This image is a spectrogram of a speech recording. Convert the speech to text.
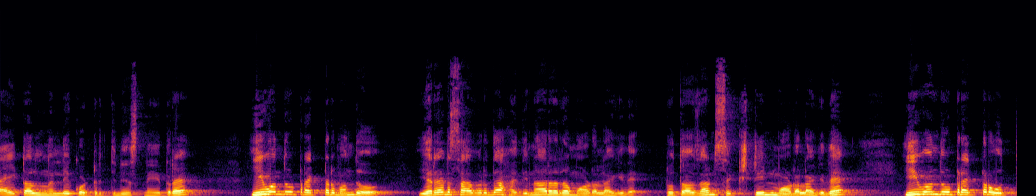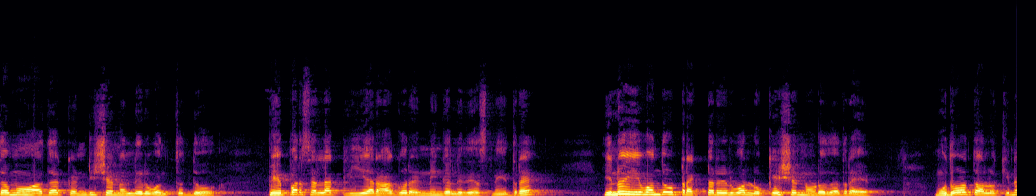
ಟೈಟಲ್ನಲ್ಲಿ ಕೊಟ್ಟಿರ್ತೀನಿ ಸ್ನೇಹಿತರೆ. ಈ ಒಂದು ಟ್ರ್ಯಾಕ್ಟರ್ ಬಂದು ಎರಡು ಸಾವಿರದ ಹದಿನಾರರ ಮಾಡೆಲ್ ಆಗಿದೆ. ಟೂ ತೌಸಂಡ್ ಸಿಕ್ಸ್ಟೀನ್ ಮಾಡೆಲ್ ಆಗಿದೆ. ಈ ಒಂದು ಟ್ರ್ಯಾಕ್ಟರ್ ಉತ್ತಮವಾದ ಕಂಡೀಷನಲ್ಲಿರುವಂಥದ್ದು ಪೇಪರ್ಸ್ ಎಲ್ಲ ಕ್ಲಿಯರ್ ಹಾಗೂ ರನ್ನಿಂಗಲ್ಲಿದೆ ಸ್ನೇಹಿತರೆ. ಇನ್ನು ಈ ಒಂದು ಟ್ರ್ಯಾಕ್ಟರ್ ಇರುವ ಲೊಕೇಶನ್ ನೋಡೋದಾದರೆ, ಮುದೋಳ ತಾಲೂಕಿನ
